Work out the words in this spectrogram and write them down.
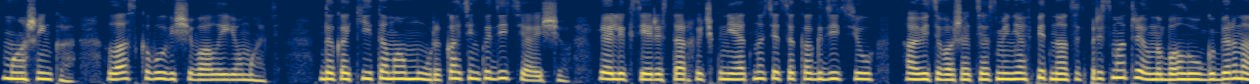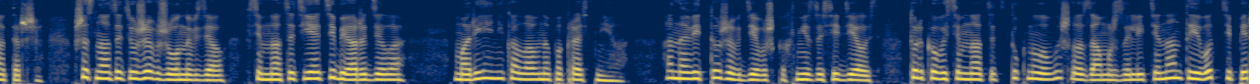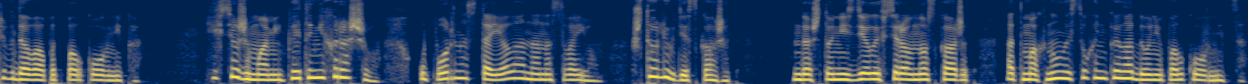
«Машенька», — ласково увещевала ее мать, да какие там амуры, Катенька дитя еще, и Алексей Аристархович к ней относится как к дитю. А ведь ваш отец меня в пятнадцать присмотрел на балу у губернаторши, в шестнадцать уже в жены взял, в семнадцать я тебя родила. Мария Николаевна покраснела. Она ведь тоже в девушках не засиделась, только восемнадцать стукнула, вышла замуж за лейтенанта и вот теперь вдова подполковника. И все же, маменька, это нехорошо. Упорно стояла она на своем. Что люди скажут? «Да что не сделай, все равно скажет», — отмахнулась сухонькой ладонью полковница.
